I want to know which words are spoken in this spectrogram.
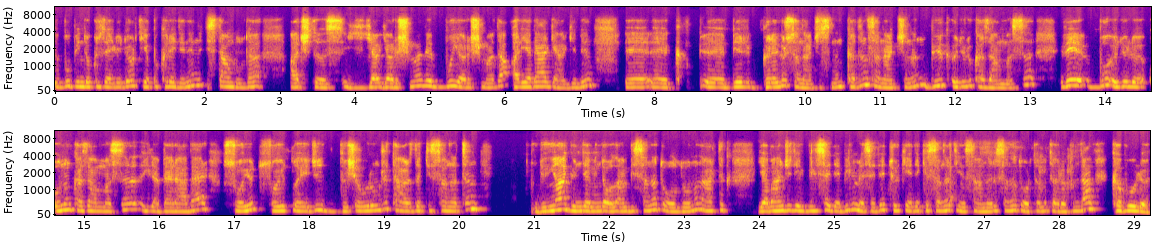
bu 1954 Yapı Kredi'nin İstanbul'da açtığı yarışma ve bu yarışmada Aliye Berger gibi e, bir gravür sanatçısının, kadın sanatçının büyük ödülü kazanması ve bu ödülü onun kazanması ile beraber soyut, soyutlayıcı, dışa vurumcu tarzdaki sanatın dünya gündeminde olan bir sanat olduğunun artık yabancı dil bilse de bilmese de Türkiye'deki sanat insanları, sanat ortamı tarafından kabulü.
